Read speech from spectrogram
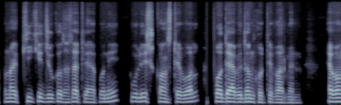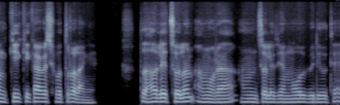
আপনার কি, কি যোগ্যতা থাকলে আপনি পুলিশ কনস্টেবল পদে আবেদন করতে পারবেন এবং কি, কি কাগজপত্র লাগে। তাহলে চলুন আমরা চলে যাই মূল ভিডিওতে।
